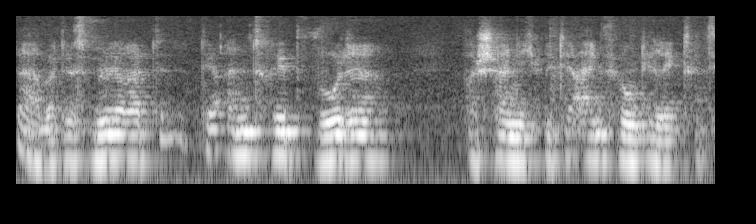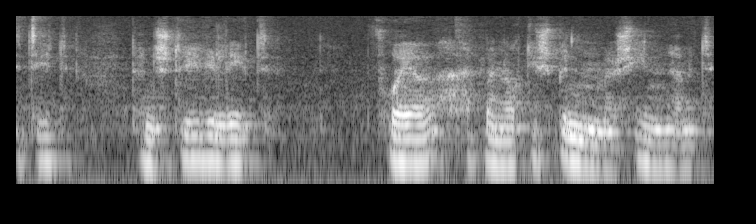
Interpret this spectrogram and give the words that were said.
Aber das Mühlrad, der Antrieb wurde wahrscheinlich mit der Einführung der Elektrizität dann stillgelegt. Vorher hat man noch die Spinnenmaschinen damit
